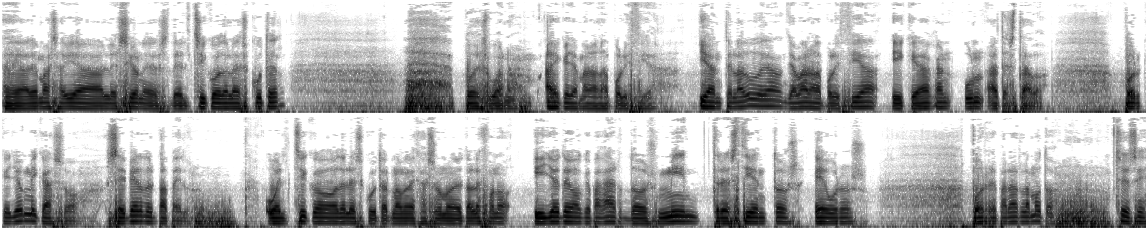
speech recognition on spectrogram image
eh, además había lesiones del chico de la scooter, pues bueno, hay que llamar a la policía. Y ante la duda, llamar a la policía y que hagan un atestado. Porque yo en mi caso, se pierde el papel, o el chico del scooter no me deja su número de teléfono, y yo tengo que pagar 2.300 euros por reparar la moto. Sí, sí,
